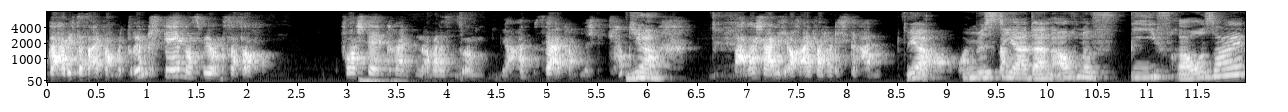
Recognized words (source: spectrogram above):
da habe ich das einfach mit drin stehen, dass wir uns das auch vorstellen könnten, aber das ähm, ja, hat bisher einfach nicht geklappt. Ja. War wahrscheinlich auch einfach noch nicht dran. Ja, und müsste ja dann auch eine Bi-Frau sein,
